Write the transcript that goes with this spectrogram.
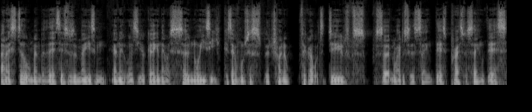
And I still remember this. This was amazing. And it was, you're going in there was so noisy because everyone was just trying to figure out what to do. Certain writers were saying this, press were saying this.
